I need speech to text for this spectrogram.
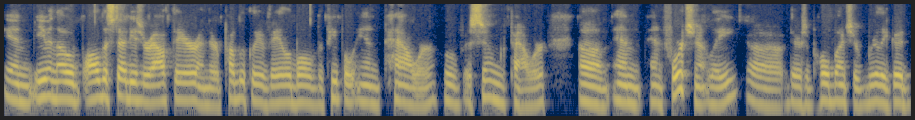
and even though all the studies are out there and they're publicly available, the people in power who've assumed power, um, and and fortunately, uh, there's a whole bunch of really good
